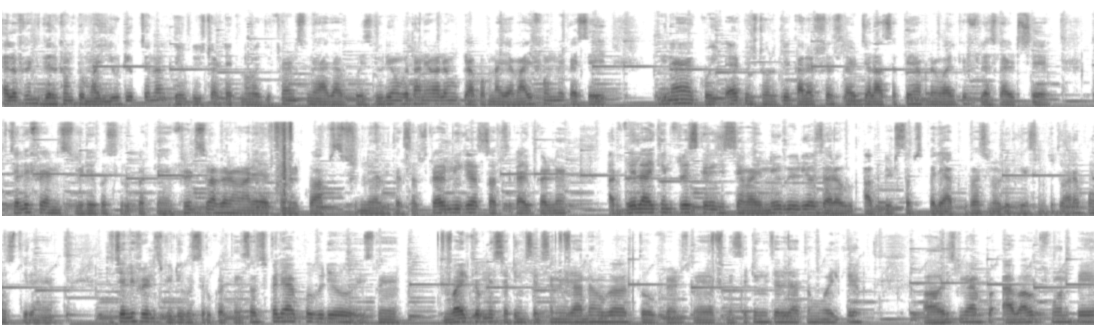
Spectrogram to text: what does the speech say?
Hello friends, welcome to my YouTube channel, Dev digital technology. Friends, मैं आज आपको इस वीडियो में बताने वाला हूँ कि आप अपना एमआई फ़ोन में कैसे बिना कोई ऐप इंस्टॉल के कलर फ्लैश लाइट जला सकते हैं अपने मोबाइल के फ्लैश लाइट से। तो चलिए फ्रेंड्स, वीडियो को शुरू करते हैं। फ्रेंड्स, अगर हमारे चैनल को आपने अभी तक सब्सक्राइब नहीं किया सब्सक्राइब कर लें और बेल आइकन प्रेस करें, जिससे हमारी न्यू वीडियोज़ और अपडेट सबसे पहले आपके पास नोटिफिकेशन के द्वारा पहुँचती रहें। तो चलिए फ्रेंड्स, वीडियो को शुरू करते हैं। सबसे पहले आपको वीडियो इसमें मोबाइल के अपने सेटिंग सेक्शन में जाना होगा तो फ्रेंड्स मैं अपने सेटिंग में चले जाता हूँ मोबाइल के। और इसमें आपको अबाउट फ़ोन पे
